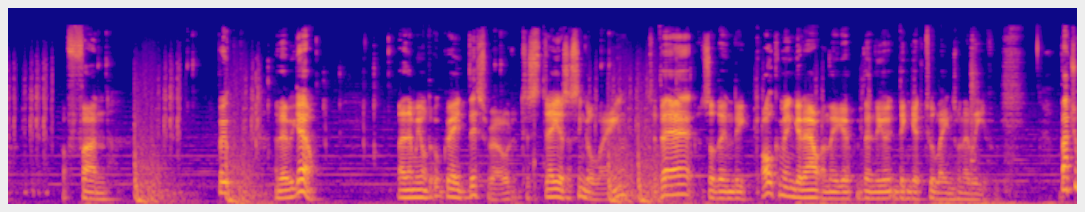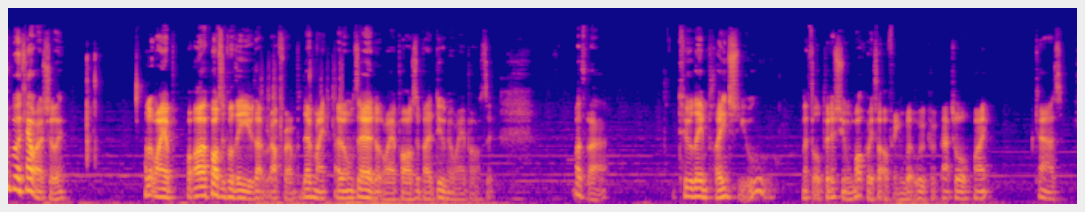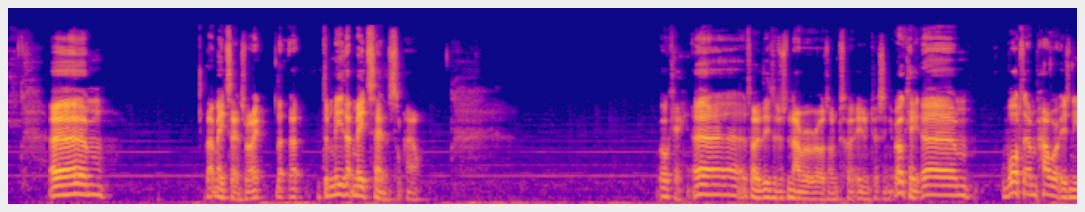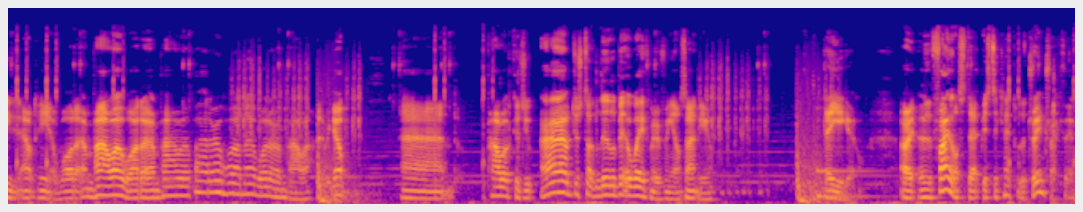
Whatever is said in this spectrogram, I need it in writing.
of fun. Boop, and there we go. And then we want to upgrade this road to stay as a single lane to there, so then they all come in and get out, and they then they, they can get two lanes when they leave. That should work out actually. I don't know why I, I it for the EU, that off ramp. Never mind. I don't say I don't know why I paused it, but I do know why I paused it. What's that? Two lane plane street. Ooh, nice little pedestrian walkway sort of thing, but with actual like cars. Um, that made sense, right? That, that to me that made sense somehow. Okay. Uh, sorry, these are just narrow roads. I'm interesting. Okay. Um, water and power is needed out here. Water and power. Water and power. Water and water. Water and power. There we go and power because you are just a little bit away from everything else, aren't you? There you go. Alright, and the final step is to connect with the train track then.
